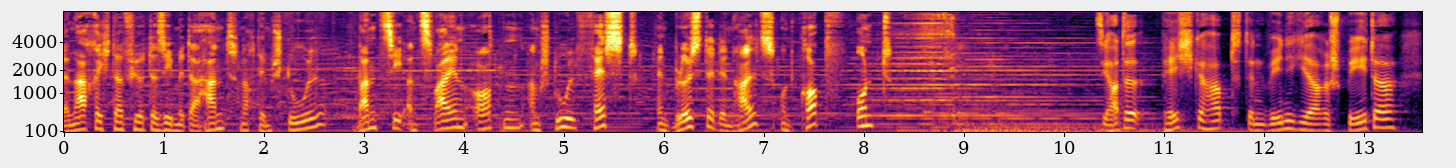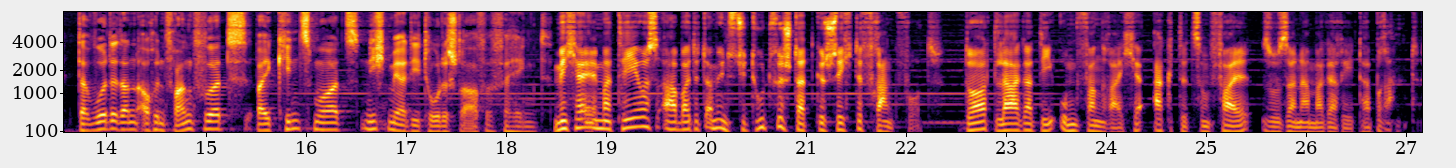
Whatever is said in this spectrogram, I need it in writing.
Der Nachrichter führte sie mit der Hand nach dem Stuhl, band sie an zweien Orten am Stuhl fest, entblößte den Hals und Kopf und Sie hatte Pech gehabt, denn wenige Jahre später, da wurde dann auch in Frankfurt bei Kindsmord nicht mehr die Todesstrafe verhängt. Michael Matthäus arbeitet am Institut für Stadtgeschichte Frankfurt. Dort lagert die umfangreiche Akte zum Fall Susanna Margareta Brandt.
